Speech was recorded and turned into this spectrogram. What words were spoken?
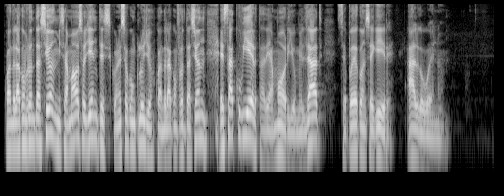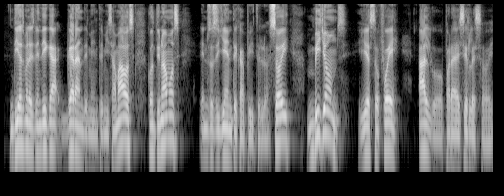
Cuando la confrontación, mis amados oyentes, con eso concluyo, cuando la confrontación está cubierta de amor y humildad, se puede conseguir algo bueno. Dios me les bendiga grandemente, mis amados. Continuamos en nuestro siguiente capítulo. Soy B. Jones y esto fue algo para decirles hoy.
